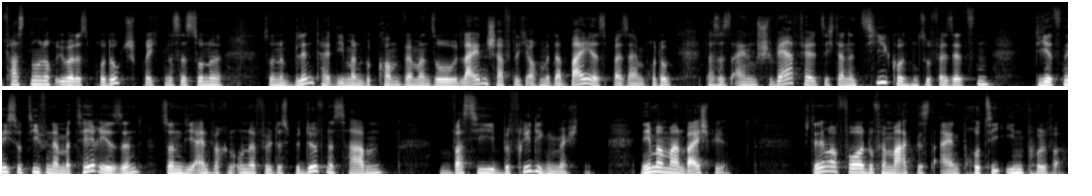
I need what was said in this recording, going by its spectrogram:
fast nur noch über das Produkt spricht. Und das ist so eine, so eine Blindheit, die man bekommt, wenn man so leidenschaftlich auch mit dabei ist bei seinem Produkt, dass es einem schwerfällt, sich dann in Zielkunden zu versetzen, die jetzt nicht so tief in der Materie sind, sondern die einfach ein unerfülltes Bedürfnis haben, was sie befriedigen möchten. Nehmen wir mal ein Beispiel. Stell dir mal vor, du vermarktest ein Proteinpulver.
